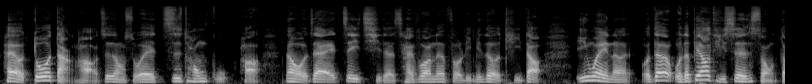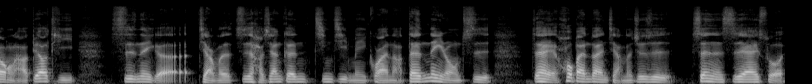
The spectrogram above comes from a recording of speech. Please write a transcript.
还有多档哈，这种所谓资通股哈。那我在这一期的财富 Wonderful 里面都有提到，因为呢，我的我的标题是很耸动啦，标题是那个讲的是好像跟经济没关啊，但内容是。在后半段讲的，就是生成 AI 所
